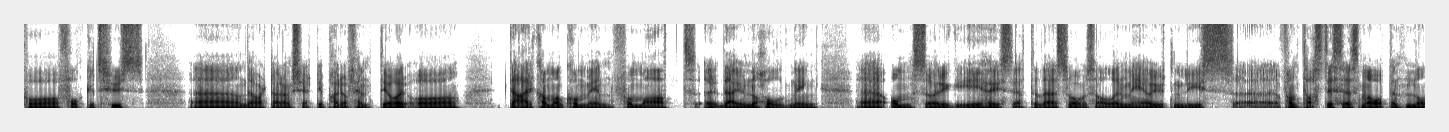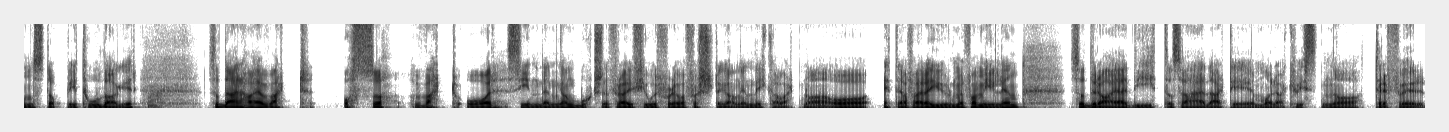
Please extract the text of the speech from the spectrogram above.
på Folkets hus. Uh, det har vært arrangert i par og 50 år, og der kan man komme inn, få mat, eh, det er underholdning, eh, omsorg i høysetet, det er sovesaler med og uten lys. Eh, fantastisk sted som er åpent non stop i to dager. Så der har jeg vært også hvert år siden den gang, bortsett fra i fjor, for det var første gangen det ikke har vært noe. Og etter jeg har feira jul med familien, så drar jeg dit, og så er jeg der til morgenkvisten og treffer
